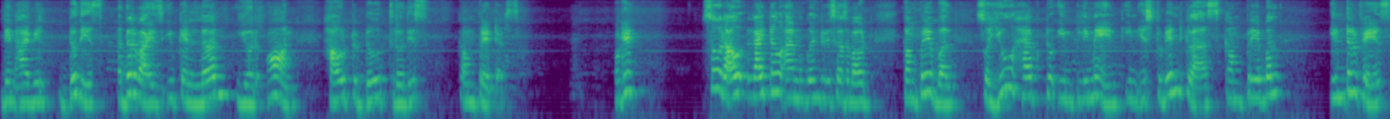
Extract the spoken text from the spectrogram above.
then i will do this. Otherwise you can learn your own how to do through these comparators. Okay? So right now i am going to discuss about comparable so you have to implement in a student class comparable interface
